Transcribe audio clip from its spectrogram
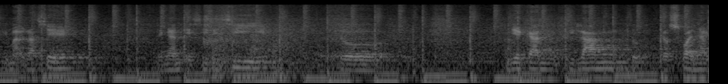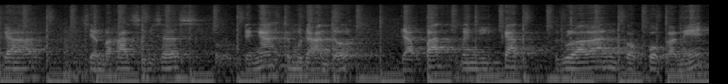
terima kasih dengan ACDC untuk menyediakan kilang untuk Kesuan Niaga Sian Bahat Services dengan kemudahan itu dapat mengikat pengeluaran pokok kami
